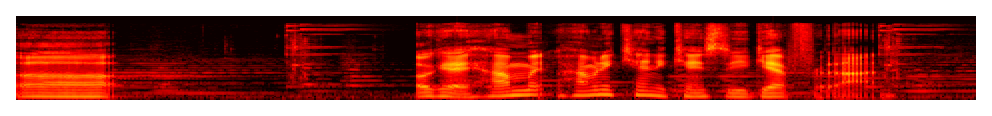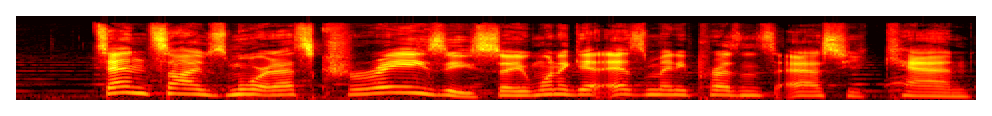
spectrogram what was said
Uh... Okay, how, many how many candy canes do you get for that? 10 times more, that's crazy! So you want to get as many presents as you can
